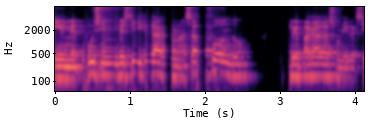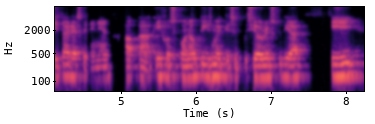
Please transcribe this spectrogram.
y me puse a investigar más a fondo preparadas universitarias que tenían hijos con autismo y que se pusieron a estudiar y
